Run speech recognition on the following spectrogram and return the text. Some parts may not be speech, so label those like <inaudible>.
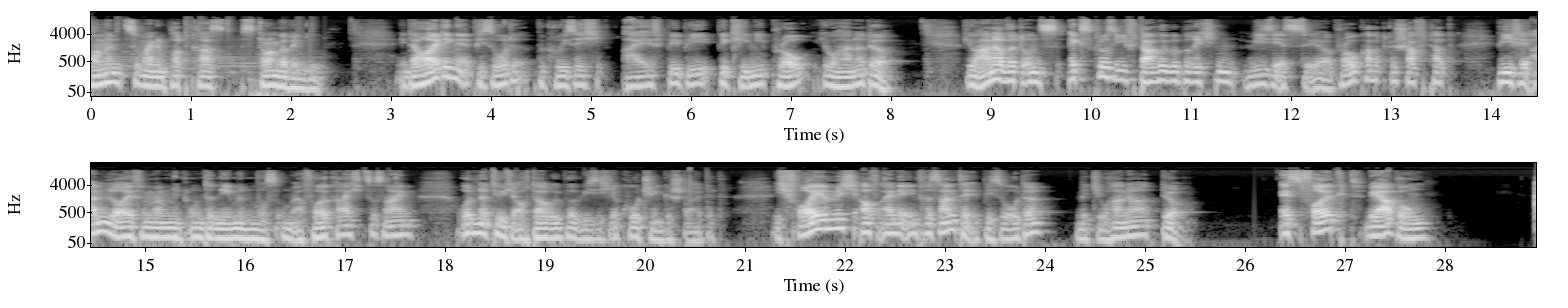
willkommen zu meinem Podcast Stronger Than You. In der heutigen Episode begrüße ich IFBB Bikini Pro Johanna Dörr. Johanna wird uns exklusiv darüber berichten, wie sie es zu ihrer Pro-Card geschafft hat, wie viele Anläufe man mit unternehmen muss, um erfolgreich zu sein und natürlich auch darüber, wie sich ihr Coaching gestaltet. Ich freue mich auf eine interessante Episode mit Johanna Dürr. Es folgt Werbung.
